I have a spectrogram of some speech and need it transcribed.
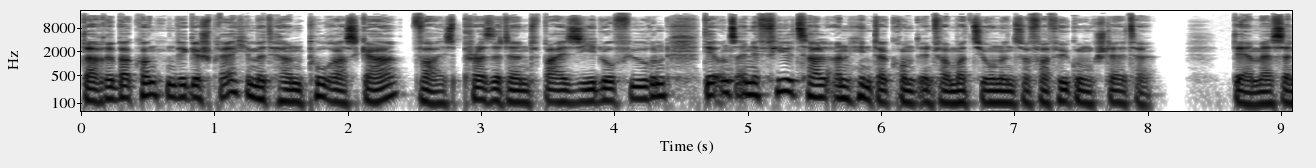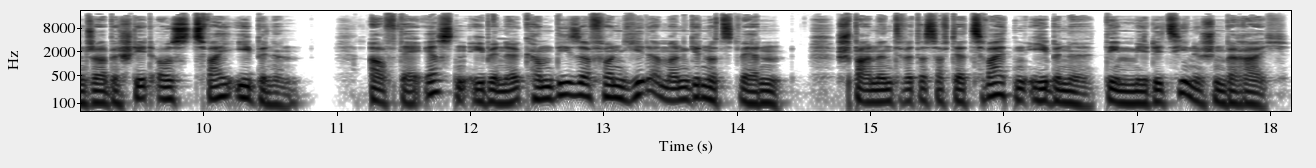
Darüber konnten wir Gespräche mit Herrn Puraskar, Vice President bei Silo, führen, der uns eine Vielzahl an Hintergrundinformationen zur Verfügung stellte. Der Messenger besteht aus zwei Ebenen. Auf der ersten Ebene kann dieser von jedermann genutzt werden. Spannend wird es auf der zweiten Ebene, dem medizinischen Bereich.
